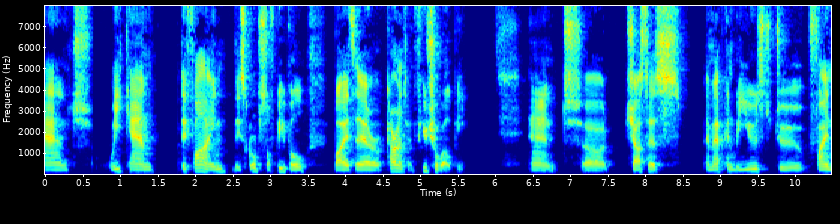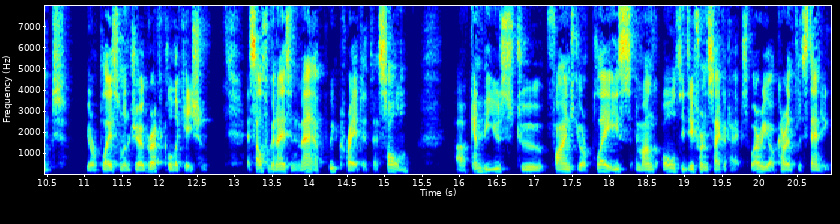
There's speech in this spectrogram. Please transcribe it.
And we can define these groups of people by their current and future well being. And uh, just as a map can be used to find your place on a geographical location, a self organizing map we created, a SOM, uh, can be used to find your place among all the different psychotypes where you are currently standing.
